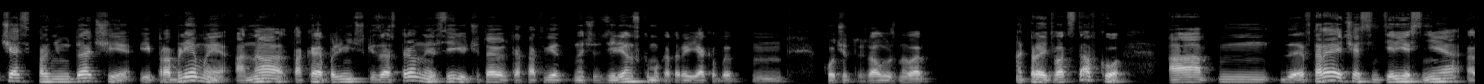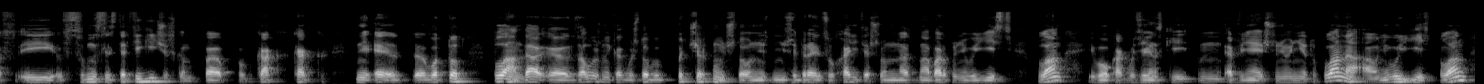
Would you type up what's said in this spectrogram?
часть про неудачи и проблемы, она такая полемически заостренная, все ее читают как ответ значит, Зеленскому, который якобы хочет Залужного отправить в отставку. А вторая часть интереснее, а и в смысле стратегическом, как, как э, вот тот план, да, э, заложенный как бы, чтобы подчеркнуть, что он не, собирается уходить, а что он, наоборот, у него есть план. Его как бы Зеленский обвиняет, что у него нет плана, а у него есть план,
